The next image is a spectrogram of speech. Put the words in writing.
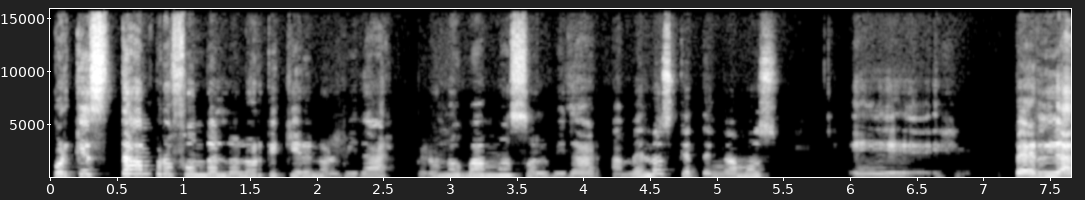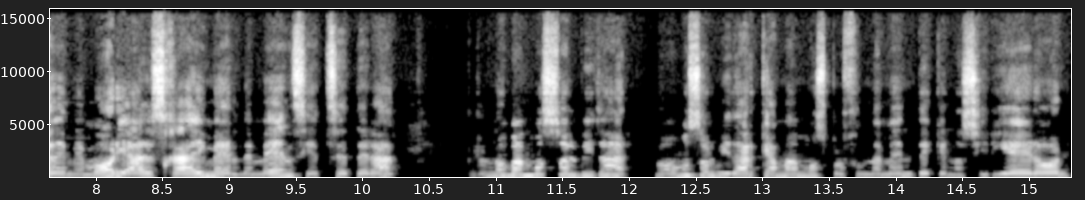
porque es tan profundo el dolor que quieren olvidar, pero no vamos a olvidar, a menos que tengamos eh, pérdida de memoria, Alzheimer, demencia, etcétera, pero no vamos a olvidar, no vamos a olvidar que amamos profundamente, que nos hirieron,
